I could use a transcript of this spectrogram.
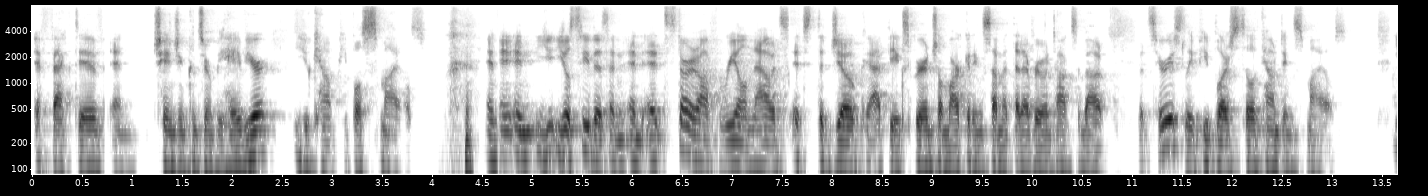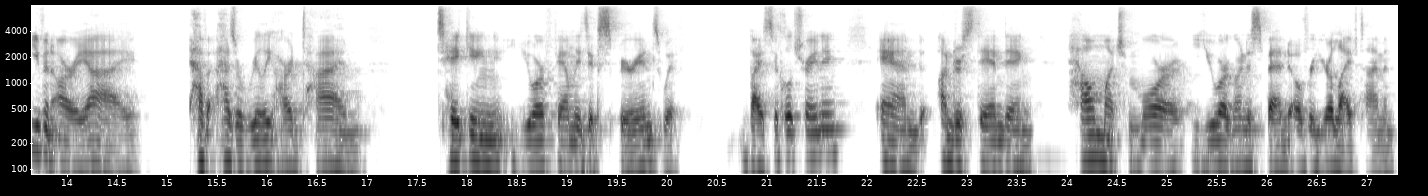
effective and changing consumer behavior? You count people's smiles. and, and, and, you'll see this, and, and it started off real. Now it's it's the joke at the experiential marketing summit that everyone talks about. But seriously, people are still counting smiles. Even REI have, has a really hard time taking your family's experience with bicycle training and understanding how much more you are going to spend over your lifetime and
